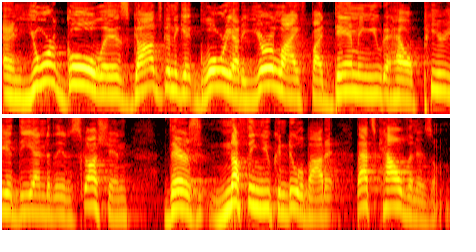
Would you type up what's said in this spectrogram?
and your goal is God's going to get glory out of your life by damning you to hell, period. The end of the discussion. There's nothing you can do about it. That's Calvinism.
